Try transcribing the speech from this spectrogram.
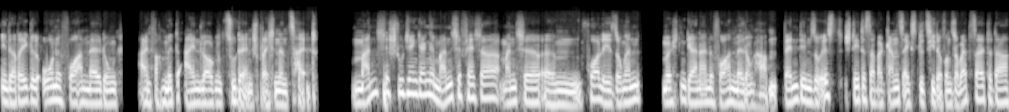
in der Regel ohne Voranmeldung einfach mit einloggen zu der entsprechenden Zeit. Manche Studiengänge, manche Fächer, manche ähm, Vorlesungen möchten gerne eine Voranmeldung haben. Wenn dem so ist, steht es aber ganz explizit auf unserer Webseite da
